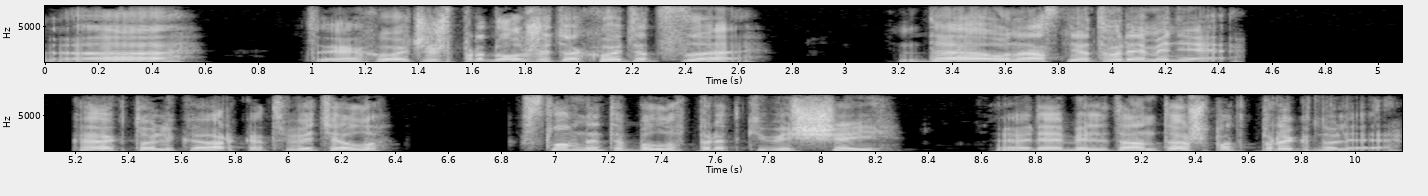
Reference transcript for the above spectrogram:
«А, ты хочешь продолжить охотиться? Да, у нас нет времени!» Как только Арк ответил, словно это было в порядке вещей, реабилитанты аж подпрыгнули.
